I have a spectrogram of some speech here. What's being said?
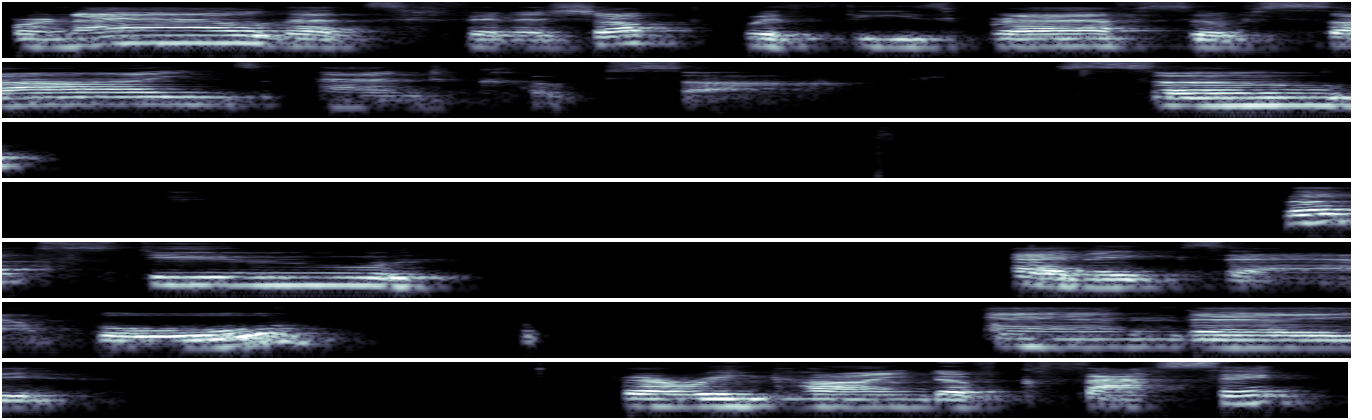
for now, let's finish up with these graphs of sines and cosines. So Let's do an example and a very kind of classic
